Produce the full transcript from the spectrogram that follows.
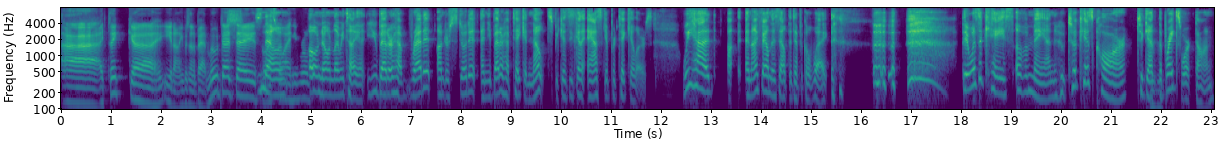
uh, I think uh, you know he was in a bad mood that day, so No. that's why he ruled. Oh no, and let me tell you, you better have read it, understood it, and you better have taken notes because he's going to ask you particulars. We had, uh, and I found this out the difficult way. there was a case of a man who took his car to get the brakes worked on.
